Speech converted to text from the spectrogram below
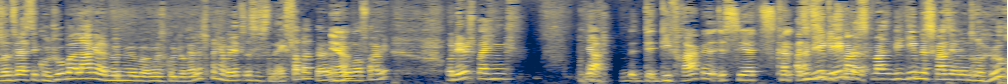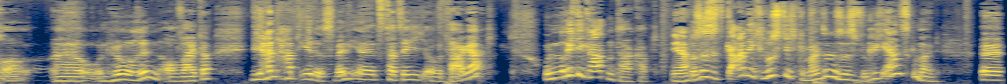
Sonst wäre es die Kulturbeilage, dann würden wir über irgendwas Kulturelles sprechen, aber jetzt ist es ein Extrablatt, äh, Ja. Hörerfrage. Und dementsprechend, ja, Die Frage ist jetzt, kann, also wir geben, Frage, das quasi, wir geben das quasi an unsere Hörer äh, und Hörerinnen auch weiter. Wie handhabt ihr das, wenn ihr jetzt tatsächlich eure Tage habt und einen richtig harten Tag habt? Ja. Das ist jetzt gar nicht lustig gemeint, sondern das ist wirklich ernst gemeint. Äh,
